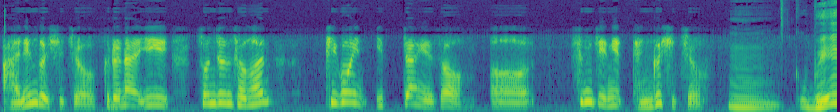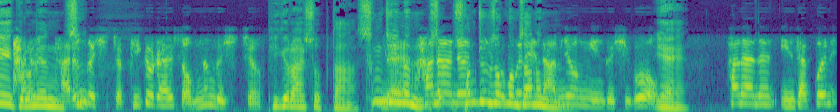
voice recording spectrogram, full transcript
아닌 것이죠. 그러나 이 손준성은 피고인 입장에서 어 승진이 된 것이죠. 음, 왜 그러면 다른, 다른 것이죠. 비교를 할 수 없는 것이죠. 비교를 할 수 없다. 승진은 네, 하나는 손준성 검사는 남용인 것이고 예. 하나는 인사권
